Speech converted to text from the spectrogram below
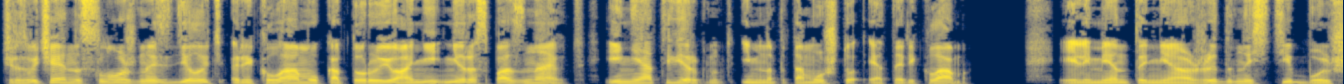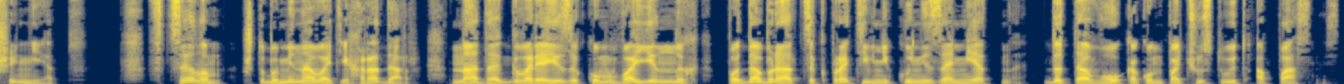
Чрезвычайно сложно сделать рекламу, которую они не распознают и не отвергнут именно потому, что это реклама. Элемента неожиданности больше нет. В целом, чтобы миновать их радар, надо, говоря языком военных, подобраться к противнику незаметно, до того, как он почувствует опасность.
